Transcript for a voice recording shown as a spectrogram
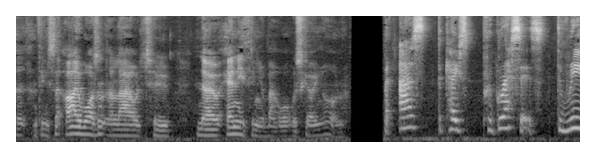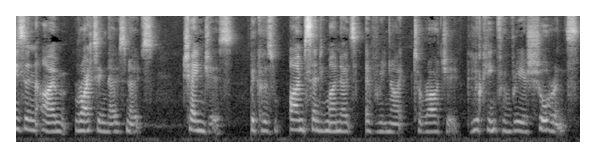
and things that I wasn't allowed to know anything about what was going on. But as the case progresses, the reason I'm writing those notes changes because I'm sending my notes every night to Raju, looking for reassurance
